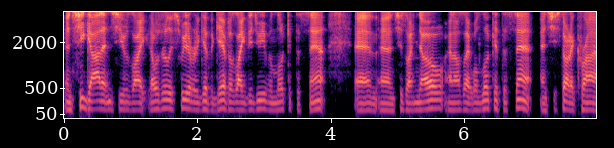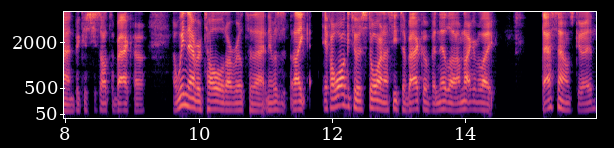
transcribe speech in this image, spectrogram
and she got it, and she was like, that was really sweet of her to give the gift. I was like, did you even look at the scent? And and she's like, no. And I was like, well, look at the scent. And she started crying because she saw tobacco, and we never told our realtor that. And it was like, if I walk into a store and I see tobacco vanilla, I'm not gonna be like, that sounds good.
